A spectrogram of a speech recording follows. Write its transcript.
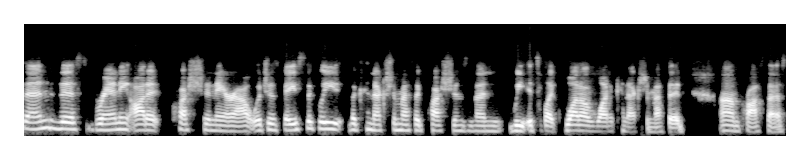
send this branding audit questionnaire out, which is basically the connection method questions. And then we it's like one-on-one connection method um, process.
